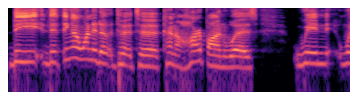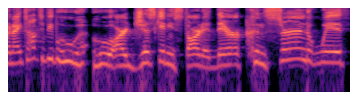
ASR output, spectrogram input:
the the thing I wanted to to, to kind of harp on was when when I talk to people who who are just getting started, they're concerned with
